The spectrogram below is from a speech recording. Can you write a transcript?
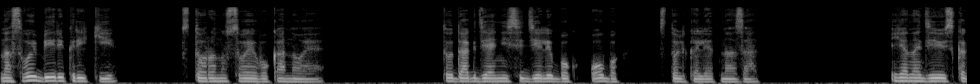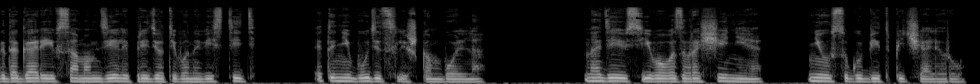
на свой берег реки, в сторону своего каноэ. Туда, где они сидели бок о бок столько лет назад. Я надеюсь, когда Гарри в самом деле придет его навестить, это не будет слишком больно. Надеюсь, его возвращение не усугубит печаль Ру.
